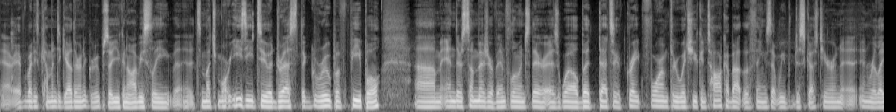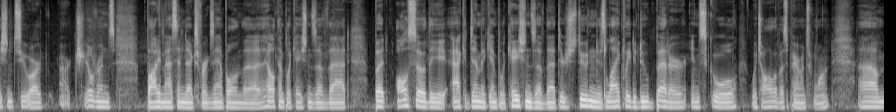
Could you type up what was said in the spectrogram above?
everybody's coming together in a group, so you can obviously, uh, it's much more easy to address the group of people, um, and there's some measure of influence there as well. But that's a great forum through which you can talk about the things that we've discussed here in, in relation to our, our children's body mass index, for example, and the health implications of that, but also the academic implications of that. Your student is likely to do better in school, which all of us parents want, um,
